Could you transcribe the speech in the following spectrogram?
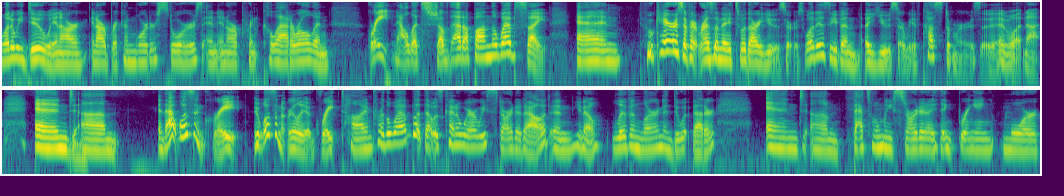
what do we do in our in our brick and mortar stores and in our print collateral? And great now let's shove that up on the website. And who cares if it resonates with our users? What is even a user? We have customers and whatnot. And um, and that wasn't great. It wasn't really a great time for the web, but that was kind of where we started out and, you know, live and learn and do it better. And um, that's when we started, I think, bringing more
